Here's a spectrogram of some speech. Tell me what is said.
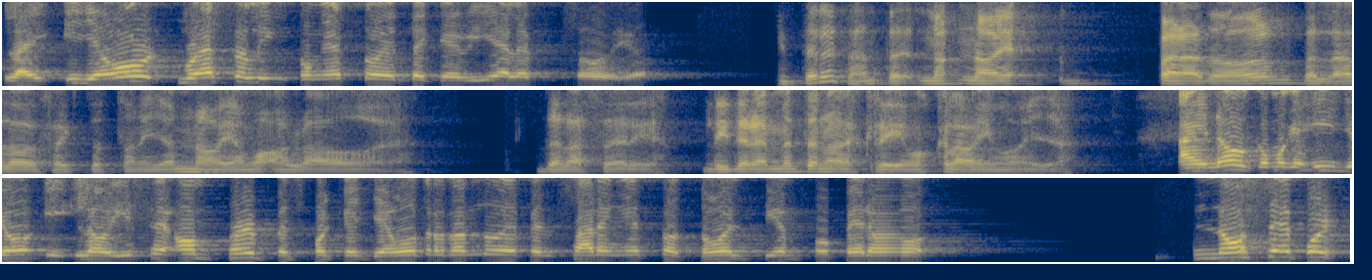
Like, y llevo wrestling con esto desde que vi el episodio. Interesante. No, no, para todos ¿verdad? los efectos, Tony no habíamos hablado de, de la serie. Literalmente nos escribimos que la vimos ella. I know, como que, y yo y lo hice on purpose porque llevo tratando de pensar en esto todo el tiempo, pero no sé por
